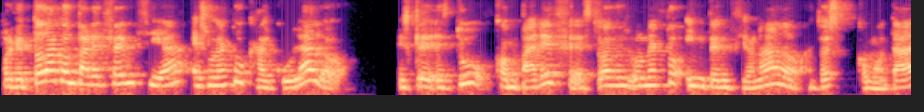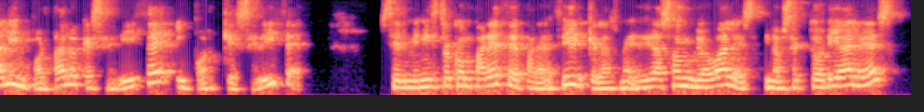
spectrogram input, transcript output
Porque toda comparecencia es un acto calculado. Es que tú compareces, tú haces un acto intencionado. Entonces, como tal, importa lo que se dice y por qué se dice. Si el ministro comparece para decir que las medidas son globales y no sectoriales,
